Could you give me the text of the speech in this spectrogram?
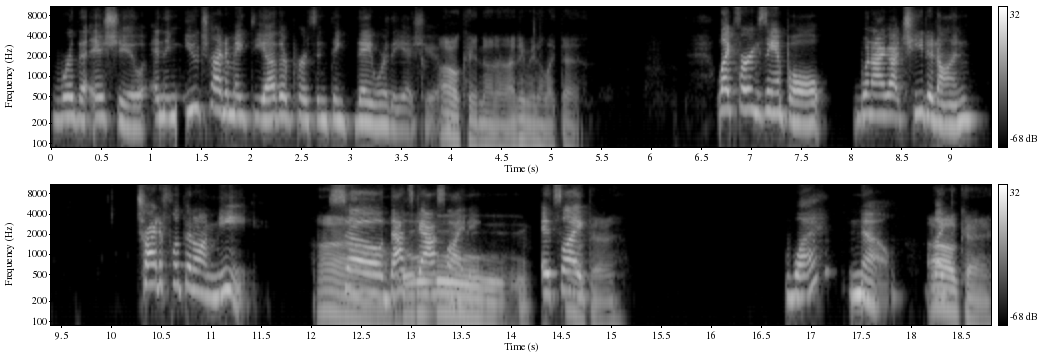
were the issue, and then you try to make the other person think they were the issue. Oh, okay, no, no, I didn't mean it like that. Like for example, when I got cheated on, try to flip it on me. Oh, that's gaslighting. It's like okay, what? No. like, okay,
